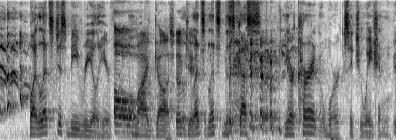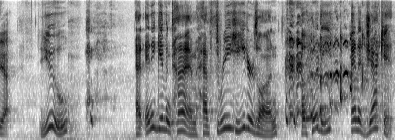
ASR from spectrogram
but let's just be real here. For Oh my gosh. Okay. Let's let's discuss your current work situation. yeah. You, at any given time, have three heaters on, a hoodie, and a jacket.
